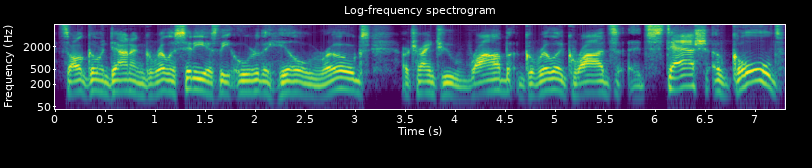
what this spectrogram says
it's all going down on Gorilla City as the over the hill Rogues are trying to rob Gorilla Grodd's stash of gold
